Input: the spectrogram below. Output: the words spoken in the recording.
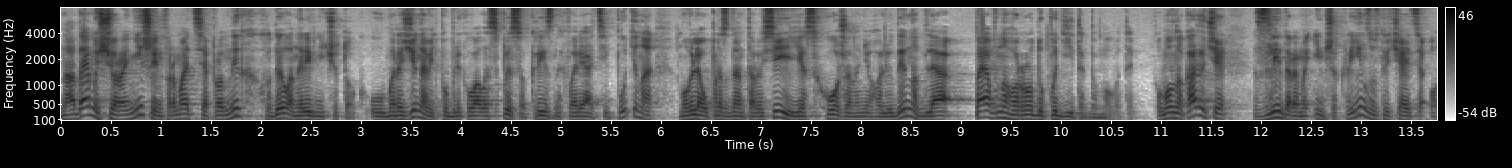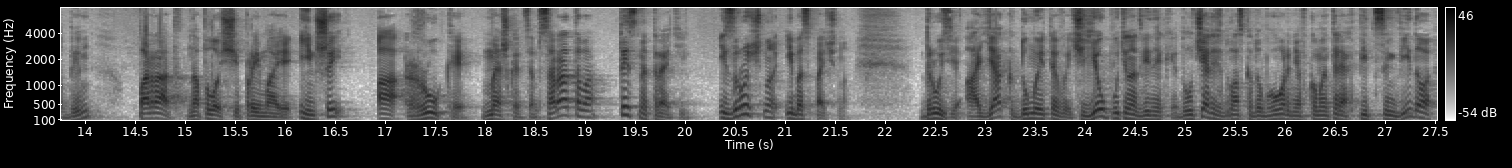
Нагадаємо, що раніше інформація про них ходила на рівні чуток. У мережі навіть публікували список різних варіацій Путіна. Мовляв, у президента Росії є схожа на нього людина для певного роду подій, так би мовити. Умовно кажучи, з лідерами інших країн зустрічається один, парад на площі приймає інший, а руки мешканцям Саратова тисне третій. І зручно, і безпечно. Друзі, а як думаєте ви? Чи є у Путіна двійники? Долучайтесь, будь ласка, до обговорення в коментарях під цим відео.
